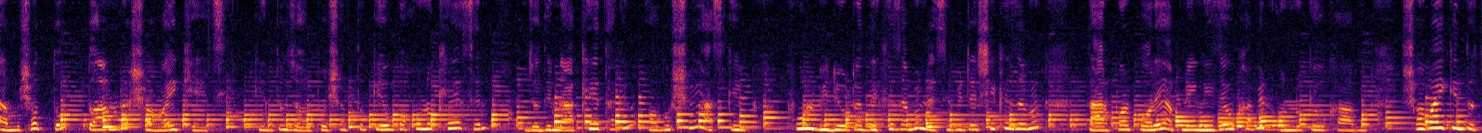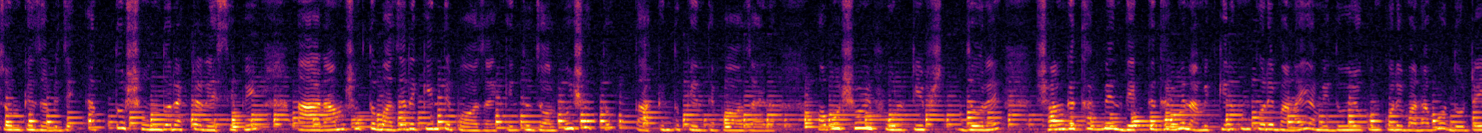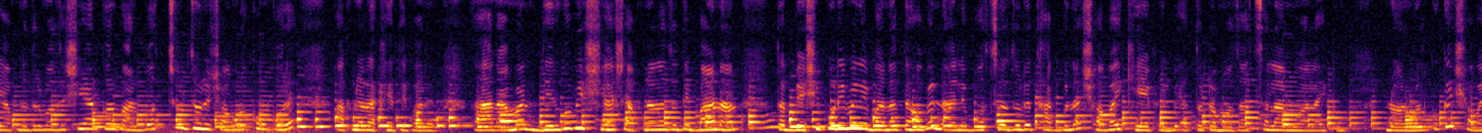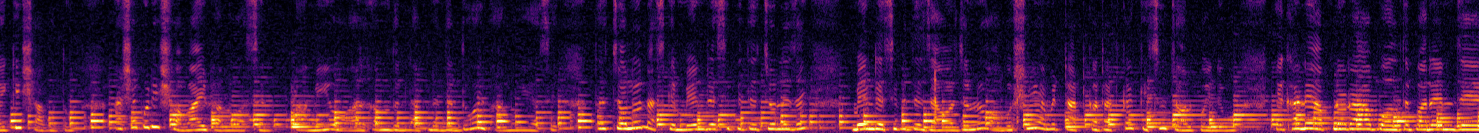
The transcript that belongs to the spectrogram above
আম সত্য, তো আমরা সবাই খেয়েছি। কিন্তু জলপাই সত্য কেউ কখনো খেয়েছেন। যদি না খেয়ে থাকেন, অবশ্যই আজকে ফুল ভিডিওটা দেখে যাবেন, রেসিপিটা শিখে যাবেন। তারপর পরে আপনি নিজেও খাবেন অন্যকেও খাওয়াবেন। সবাই কিন্তু চমকে যাবে যে এত সুন্দর একটা রেসিপি। আর আম সত্য বাজারে কিনতে পাওয়া যায়, কিন্তু জলপাই সত্য তা কিন্তু কিনতে পাওয়া যায় না। অবশ্যই ফুল টিপস জোরে সঙ্গে থাকবেন, দেখতে থাকবেন, আমি কীরকম করে বানাই, আমি দুই রকম করে বানাবো, দুটোই আপনাদের মাঝে শেয়ার করব, আর বছর জুড়ে সংরক্ষণ করে আপনারা খেতে পারেন। আর আমার দীর্ঘ বিশ্বাস, আপনারা যদি বানান, তো বেশি পরিমাণে বানাতে হবে নাহলে বছর জুড়ে থাকবে না, সবাই খেয়ে ফেলবে, এতটা মজা। আসসালামু আলাইকুম। নর্মাল কুকে সবাইকে স্বাগত। আশা করি সবাই ভালো আছেন। আমিও আলহামদুলিল্লাহ আপনাদের দুয়াই ভালোই আছে। তা চলুন আজকে মেন রেসিপিতে চলে যাই। মেন রেসিপিতে যাওয়ার জন্য অবশ্যই আমি টাটকা টাটকা কিছু জলপাই নেব। এখানে আপনারা বলতে পারেন যে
